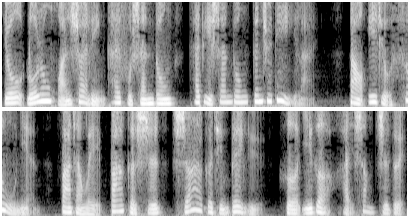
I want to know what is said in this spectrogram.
由罗荣桓率领开赴山东，开辟山东根据地以来，到一九四五年发展为八个师、十二个警备旅和一个海上支队，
